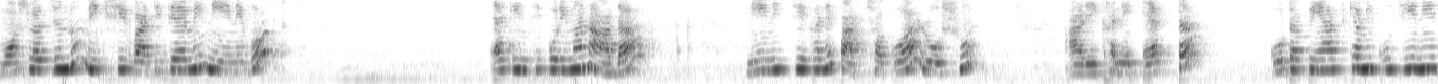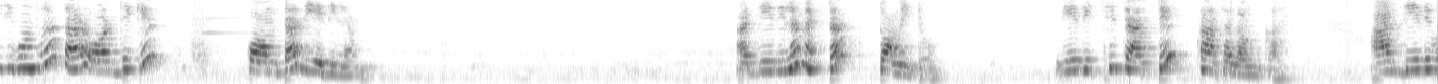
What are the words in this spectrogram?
মশলার জন্য মিক্সির বাটিতে আমি নিয়ে নেব এক ইঞ্চি পরিমাণ আদা। নিয়ে নিচ্ছি এখানে পাঁচ ছ কোয়া রসুন। আর এখানে একটা গোটা পেঁয়াজকে আমি কুচিয়ে নিয়েছি বন্ধুরা, তার অর্ধেকের কমটা দিয়ে দিলাম। আর দিয়ে দিলাম একটা টমেটো। দিয়ে দিচ্ছি চারটে কাঁচা লঙ্কা। আর দিয়ে দেব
